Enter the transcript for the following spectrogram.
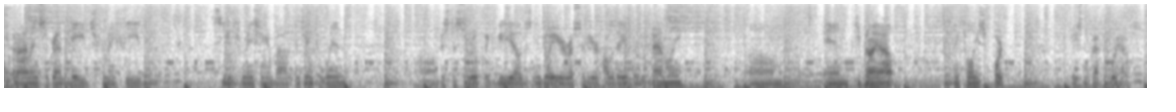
keep an eye on my Instagram page for my feed to see information about entering to win just just a real quick video. Just enjoy your rest of your holidays with your family. Um, and keep an eye out. Thanks for all your support. Jason Graphic Warehouse.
